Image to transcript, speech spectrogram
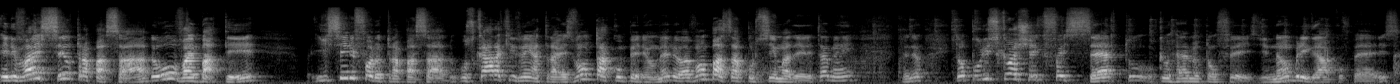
ele vai ser ultrapassado ou vai bater. E se ele for ultrapassado, os caras que vêm atrás vão estar tá com o pneu melhor, vão passar por cima dele também. Entendeu? Então por isso que eu achei que foi certo o que o Hamilton fez, de não brigar com o Pérez.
